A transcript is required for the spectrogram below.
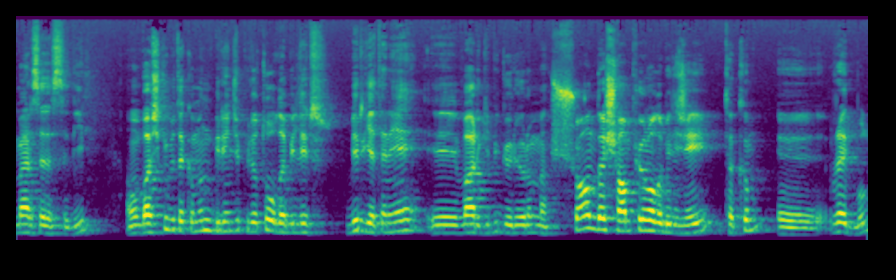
Mercedes'te değil ama başka bir takımın birinci pilotu olabilir. Bir yeteneğe e, var gibi görüyorum ben. Şu anda şampiyon olabileceği takım e, Red Bull,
